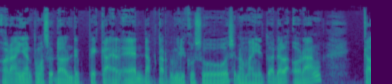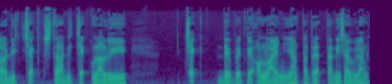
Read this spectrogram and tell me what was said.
Orang yang termasuk dalam DPKLN, daftar pemilih khusus, namanya itu adalah orang kalau dicek setelah dicek melalui cek DPT online yang tadi saya bilang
